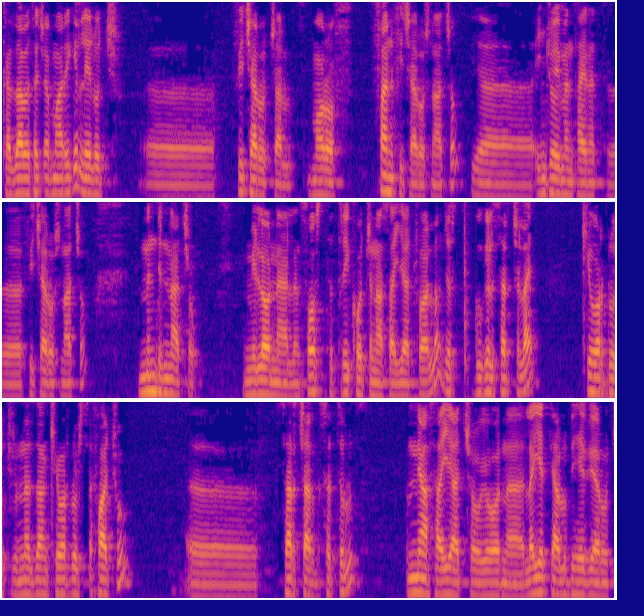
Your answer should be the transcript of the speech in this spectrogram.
ከዛ በተጨማሪ ግን ሌሎች feature ኦች አሉት። more fun feature ኦች ናቸው። የ enjoyment አይነት feature ኦች ናቸው። ምንድን ናቸው የሚለው እናያለን። ሶስት trick ኦችን አሳያችኋለሁ። just Google search ላይ keyword ኦቹ እነዛን keyword ኦች ጽፋችሁ search አድርግ ስትሉት የሚያሳያቸው የሆነ ለየት ያሉ behavior ኦች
